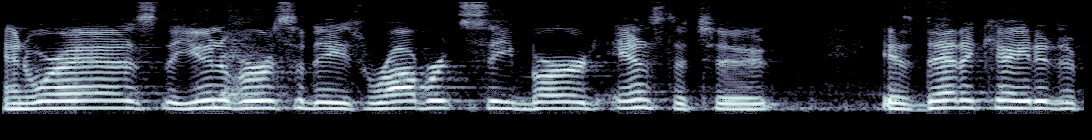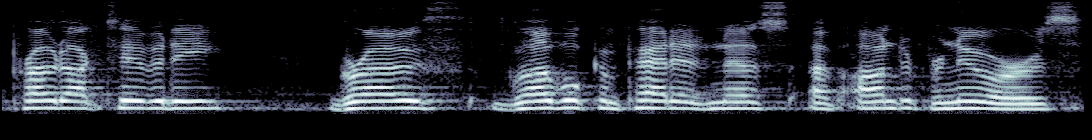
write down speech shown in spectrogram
And whereas the university's Robert C. Byrd Institute is dedicated to productivity, growth, global competitiveness of entrepreneurs,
